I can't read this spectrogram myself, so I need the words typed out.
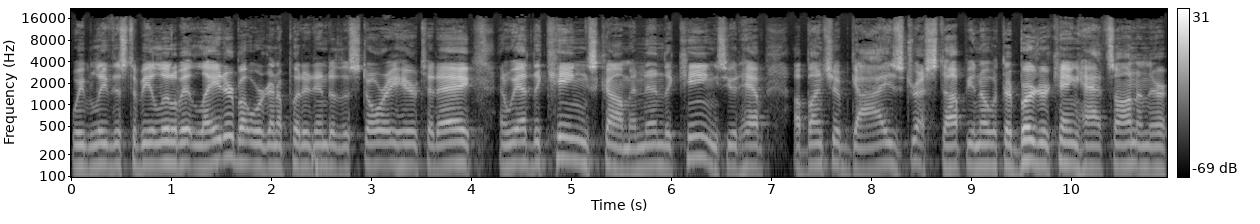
we believe this to be a little bit later, but we're going to put it into the story here today. And we had the kings come, and then the kings, you'd have a bunch of guys dressed up, you know, with their Burger King hats on and their,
